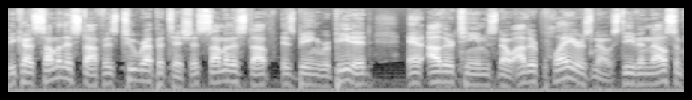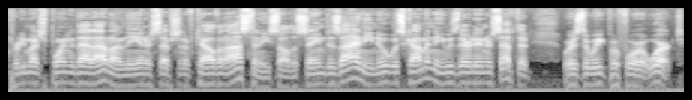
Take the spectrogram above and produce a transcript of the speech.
because some of this stuff is too repetitious. Some of the stuff is being repeated, and other teams know, other players know. Steven Nelson pretty much pointed that out on the interception of Calvin Austin. He saw the same design. He knew it was coming. He was there to intercept it, whereas the week before it worked.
